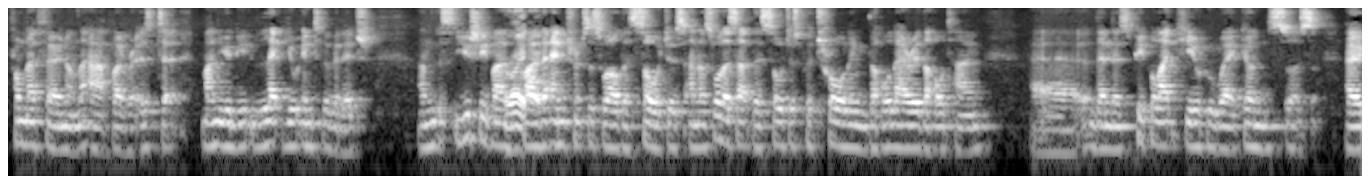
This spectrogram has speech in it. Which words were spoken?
from their phone on the app, whatever it is, to manually let you into the village. And usually by, right. by the entrance as well, there's soldiers, and as well as that, there's soldiers patrolling the whole area the whole time. Uh, and then there's people like you who wear guns, uh,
